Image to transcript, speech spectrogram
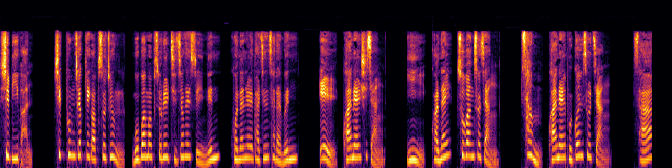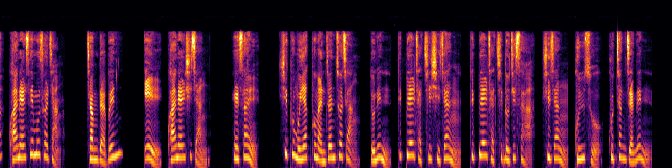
12번. 식품적객업소 중 모범업소를 지정할 수 있는 권한을 가진 사람은 1. 관할 시장 2. 관할 소방서장 3. 관할 보건소장 4. 관할 세무서장 정답은 1. 관할 시장 해설 식품의약품안전처장 또는 특별자치시장, 특별자치도지사, 시장, 군수, 구청장은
